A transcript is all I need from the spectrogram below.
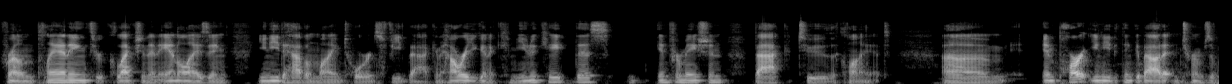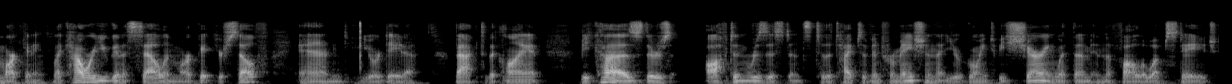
From planning through collection and analyzing, you need to have a mind towards feedback. And how are you going to communicate this information back to the client? Um, in part, you need to think about it in terms of marketing. Like, how are you going to sell and market yourself and your data back to the client? Because there's often resistance to the types of information that you're going to be sharing with them in the follow up stage.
